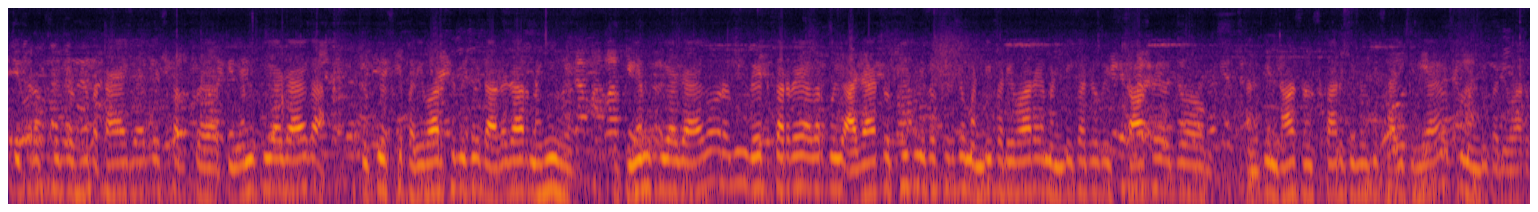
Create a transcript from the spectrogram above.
की तरफ़ से जो है बताया गया कि इसका पीएम किया जाएगा, क्योंकि उसके परिवार से भी कोई दावेदार नहीं है तो पीएम किया जाएगा और अभी वेट कर रहे हैं, अगर कोई आ जाए तो ठीक, नहीं तो फिर जो मंडी परिवार है, मंडी का जो भी स्टाफ है, जो अंतिम दाह संस्कार की जो भी सारी क्रिया है उसको मंडी परिवार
